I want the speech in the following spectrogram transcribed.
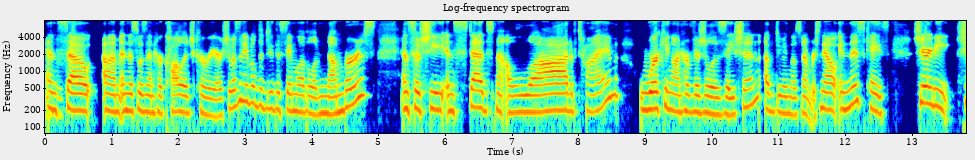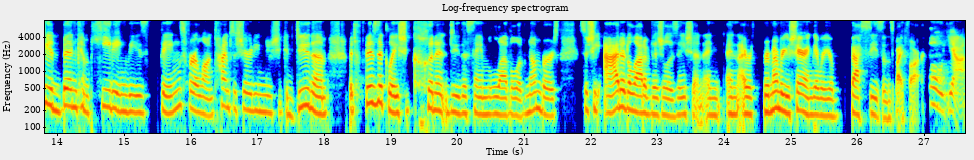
and mm-hmm. so, um, and this was in her college career, she wasn't able to do the same level of numbers. And so she instead spent a lot of time working on her visualization of doing those numbers. Now, in this case, she already she had been competing these things for a long time so she already knew she could do them but physically she couldn't do the same level of numbers so she added a lot of visualization and and i remember you sharing they were your best seasons by far. Oh yeah.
